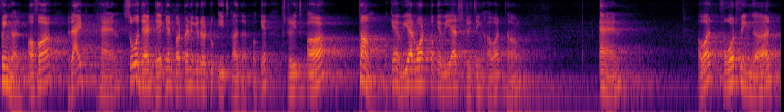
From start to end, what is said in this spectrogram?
finger of a right hand so that they can perpendicular to each other. Okay, stretch a thumb. Okay, we are what? Okay, we are stretching our thumb and our forefinger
